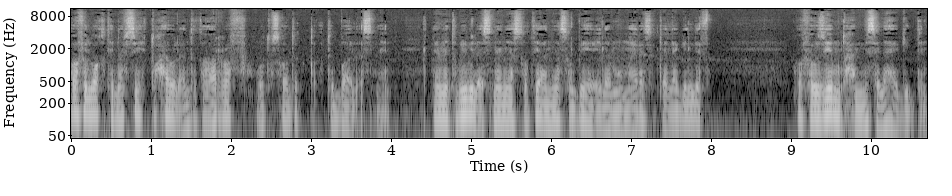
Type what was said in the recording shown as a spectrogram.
وفي الوقت نفسه تحاول أن تتعرف وتصادق أطباء الأسنان لأن طبيب الأسنان يستطيع أن يصل بها إلى ممارسة علاج اللثة. وفوزية متحمسة لها جدا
